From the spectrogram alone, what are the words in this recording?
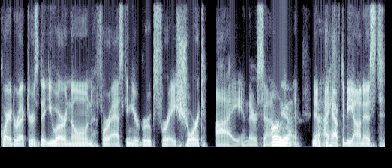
choir directors that you are known for asking your groups for a short I in their sound. Oh yeah, and, yeah. and I have to be honest.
